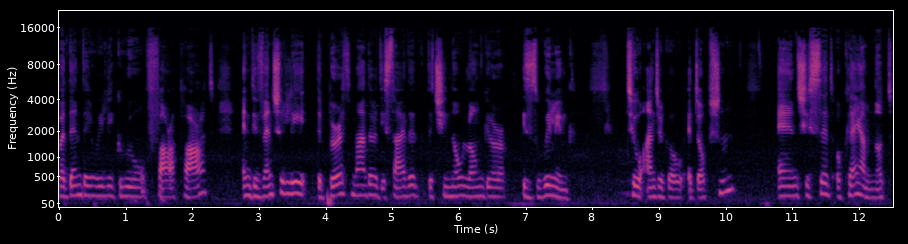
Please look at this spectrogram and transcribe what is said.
but then they really grew far apart. And eventually, the birth mother decided that she no longer is willing to undergo adoption. And she said, Okay, I'm not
